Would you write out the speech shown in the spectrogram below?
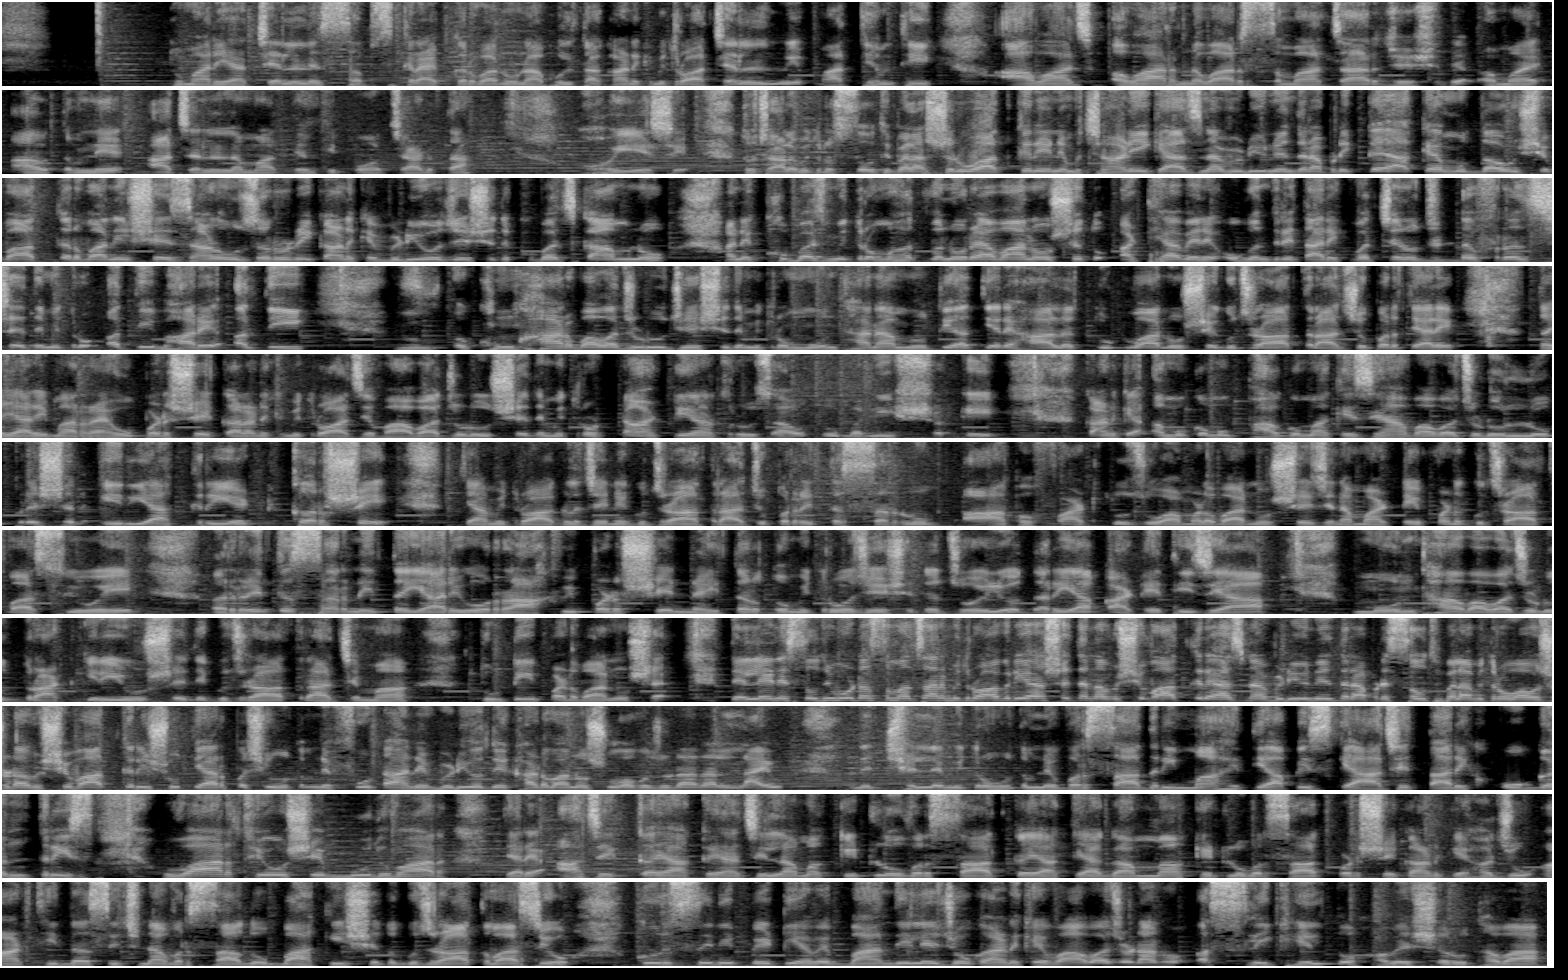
તો મારી આ ચેનલને સબસ્ક્રાઇબ કરવાનું ના ભૂલતા, કારણ કે મિત્રો આ ચેનલની માધ્યમથી આવા જ અવારનવાર સમાચાર જે છે તે અમારે આ તમને આ ચેનલના માધ્યમથી પહોંચાડતા હોઈએ છીએ. તો ચાલો મિત્રો, સૌથી પહેલાં શરૂઆત કરીને જાણીએ કે આજના વિડીયોની અંદર આપણે કયા કયા મુદ્દાઓ વિશે વાત કરવાની છે, જાણવું જરૂરી, કારણ કે વીડિયો જે છે તે ખૂબ જ કામનો અને ખૂબ જ મિત્રો મહત્વનો રહેવાનો છે. તો અઠ્યાવીસ અને ઓગણત્રીસ તારીખ વચ્ચેનો જે ડિફરન્સ છે તે મિત્રો અતિ ભારે, અતિ ખૂંખાર વાવાઝોડું જે છે તે મિત્રો મોન્થા નામનું તે અત્યારે હાલ તૂટવાનું છે ગુજરાત રાજ્ય પર ત્યારે તૈયારીમાં રહેવું પડશે. કારણ કે મિત્રો આજે વાવાઝોડું છે તે મિત્રો ટાંટિયા ધ્રુજાવતું બની શકે. કારણ કે અમુક અમુક ભાગોમાં કે જ્યાં વાવાઝોડું લો પ્રેશર એરિયા ક્રિએટ કરશે, ત્યાં મિત્રો આગળ જઈને ગુજરાત રાજ્ય ઉપર રીતસરનું આપ ફાટતું જોવા મળવાનું છે. જેના માટે પણ ગુજરાતવાસીઓએ રીતસરની તૈયારીઓ રાખવી પડશે. નહીતર તો મિત્રો જે છે તે જોઈ લો દરિયા કાંઠેથી જે આ મોન્થા વાવાઝોડું ત્રાટકી રહ્યું છે તે ગુજરાત રાજ્યમાં તૂટી પડવાનું છે. તે લઈને સૌથી મોટા સમાચાર મિત્રો આવી રહ્યા છે. તેના વિશે વાત કરીએ આજના વિડીયોની અંદર આપણે સૌથી પહેલા મિત્રો વાવાઝોડા વિશે વાત કરીશું. ત્યાર પછી હું તમને ફોટા અને વીડિયો દેખાડવાનો છું વાવાઝોડાના લાઈવ અને છેલ્લે મિત્રો હું તમને વરસાદની માહિતી આપીશ કે આજે તારીખ ઓગણત્રીસ વાર થયો છે બુધવાર. ત્યારે આજે કયા કયા જિલ્લામાં કેટલો વરસાદ, કયા કયા ગામમાં કેટલો વરસાદ પડશે? કારણ કે હજુ આઠથી દસ ઇંચના વરસાદો બાકી છે તો ગુજરાતવાસીઓ કુર્સીની પેટી હવે બાંધી લેજો કારણ કે વાવાઝોડાનો અસલી ખેલ તો હવે શરૂ થવા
